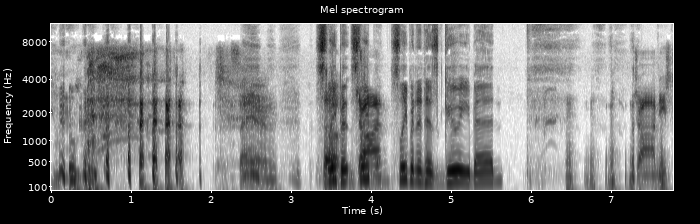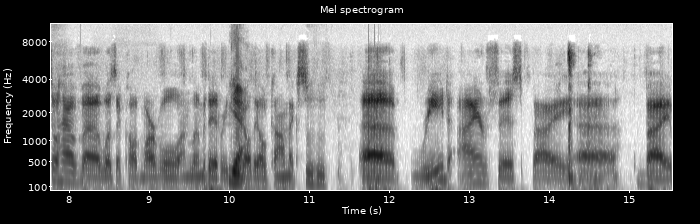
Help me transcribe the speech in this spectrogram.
Saying. So, sleeping, John- sleeping sleeping in his gooey bed. John, you still have uh, what's it called? Marvel Unlimited, where you Yeah. read all the old comics. Mhm. Uh, read Iron Fist by uh, by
